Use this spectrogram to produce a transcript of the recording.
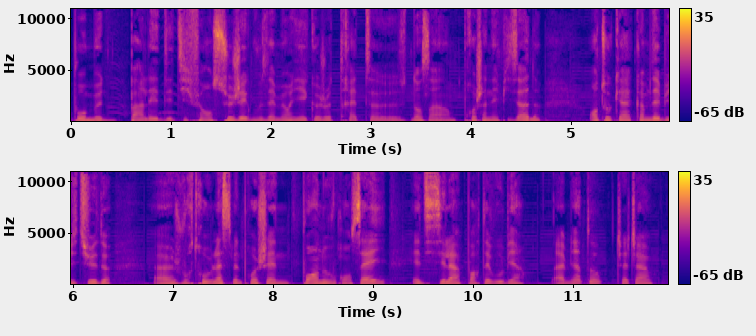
pour me parler des différents sujets que vous aimeriez que je traite euh, dans un prochain épisode. En tout cas, comme d'habitude, euh, je vous retrouve la semaine prochaine pour un nouveau conseil. Et d'ici là, portez-vous bien. À bientôt. Ciao, ciao.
